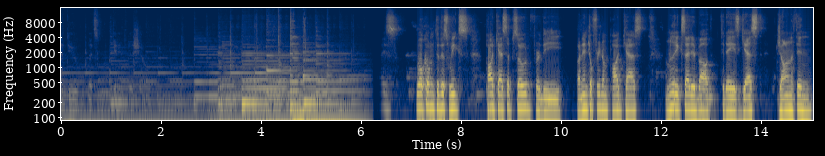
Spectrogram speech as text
ado, let's get into the show. Guys, welcome to this week's podcast episode for the Financial Freedom Podcast. I'm really excited about today's guest, Jonathan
